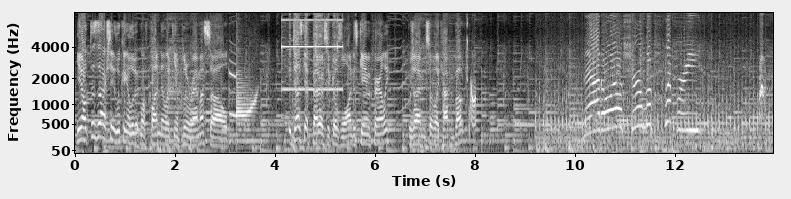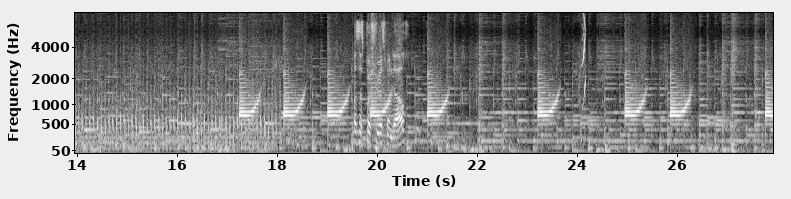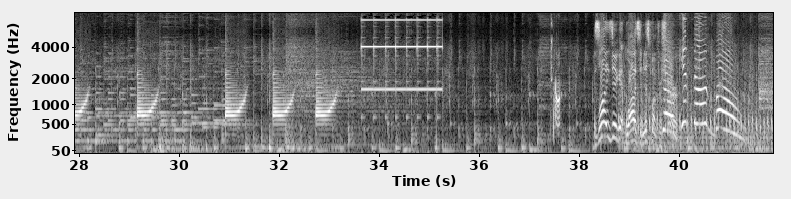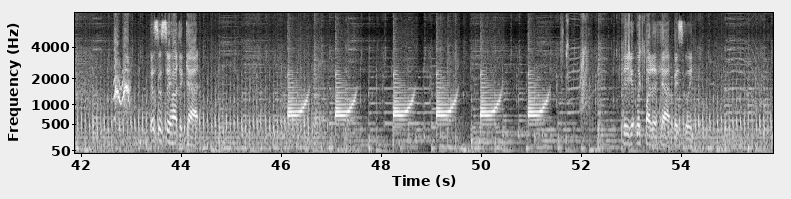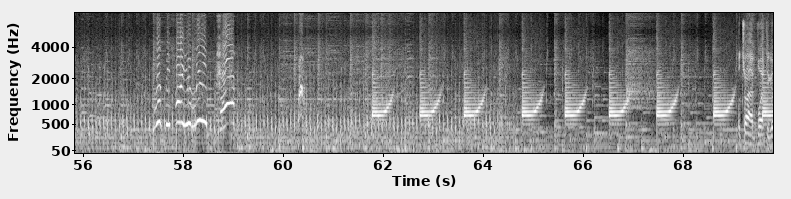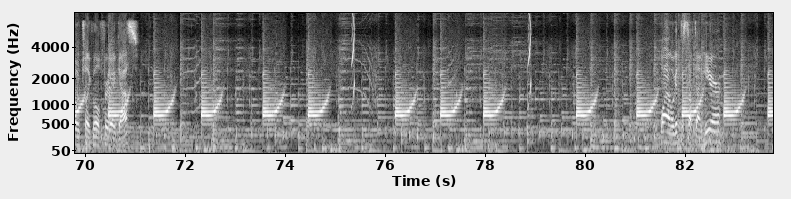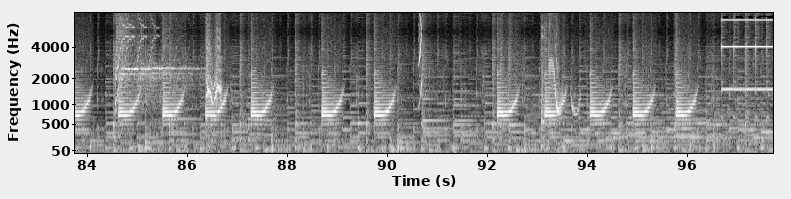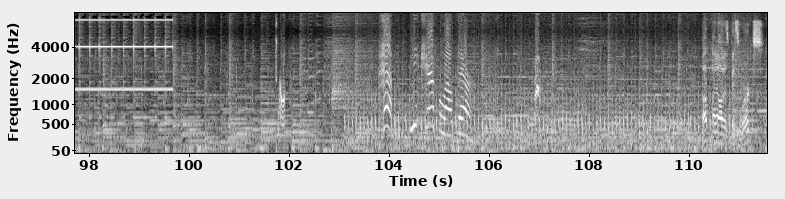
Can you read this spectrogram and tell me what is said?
You know, this is actually looking a little bit more fun than like, you know, Balloon-o-Rama, so... It does get better as it goes along, this game, apparently, which I'm sort of, like, happy about. That oil sure looks slippery. Let's just push through this window. It's a lot easier to get lives in this one for So sure. get those bones. Let's go say hi to Cat. They get licked by the cat, basically. Look before you leap, Pep. We'll try and avoid to go to like a little further, I guess. Why? We'll get this stuff down here. Pep, be careful out there. Oh, I know how this basically works.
